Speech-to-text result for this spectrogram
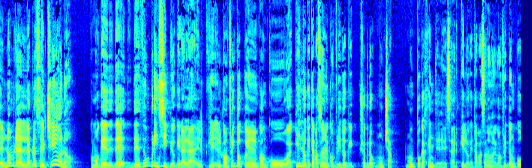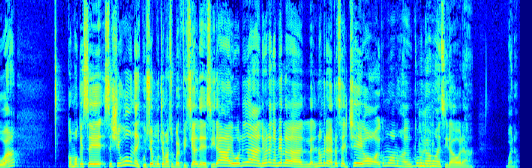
el nombre a la Plaza del Che o no? Como que de- desde un principio, que era el conflicto con, con Cuba, qué es lo que está pasando en el conflicto, que yo creo mucha, muy poca gente debe saber qué es lo que está pasando con el conflicto en Cuba, como que se, se llevó a una discusión mucho más superficial de decir, ay, boluda, le van a cambiar el nombre a la Plaza del Che, ay, ¿cómo, vamos ¿cómo le vamos a decir ahora? Bueno,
